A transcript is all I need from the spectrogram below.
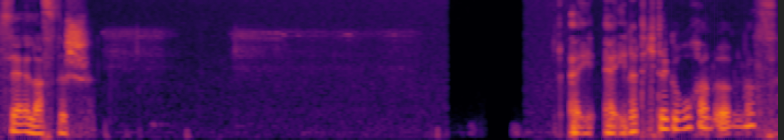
Sehr elastisch. Er, erinnert dich der Geruch an irgendwas?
